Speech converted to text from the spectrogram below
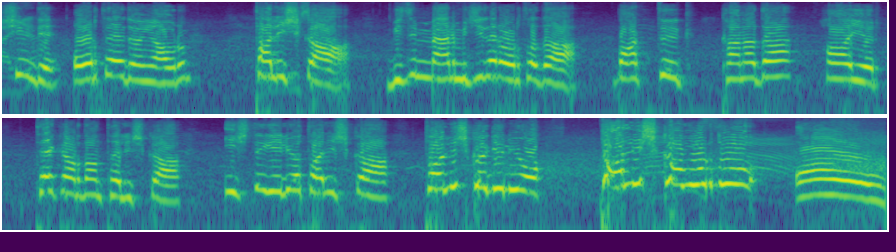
Şimdi ortaya dön yavrum. Talişka bizim mermiciler ortada. Baktık Kanada hayır. Tekrardan Talişka. İşte geliyor Talişka. Talişka geliyor. Talişka vurdu. Oh.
